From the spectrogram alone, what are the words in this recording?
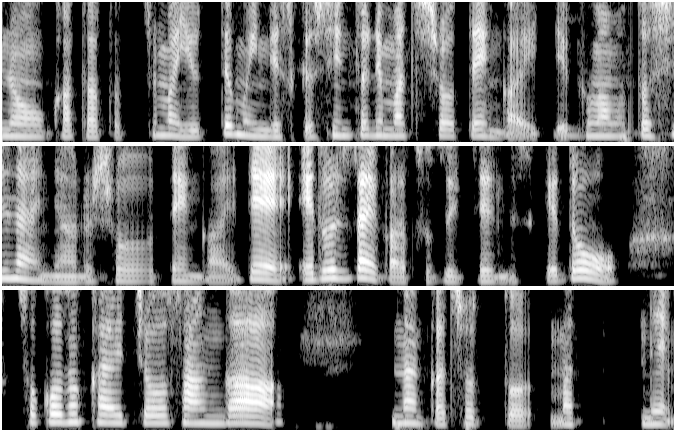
の方たち、まあ、言ってもいいんですけど新鳥町商店街っていう熊本市内にある商店街で江戸時代から続いてるんですけどそこの会長さんがなんかちょっとまね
